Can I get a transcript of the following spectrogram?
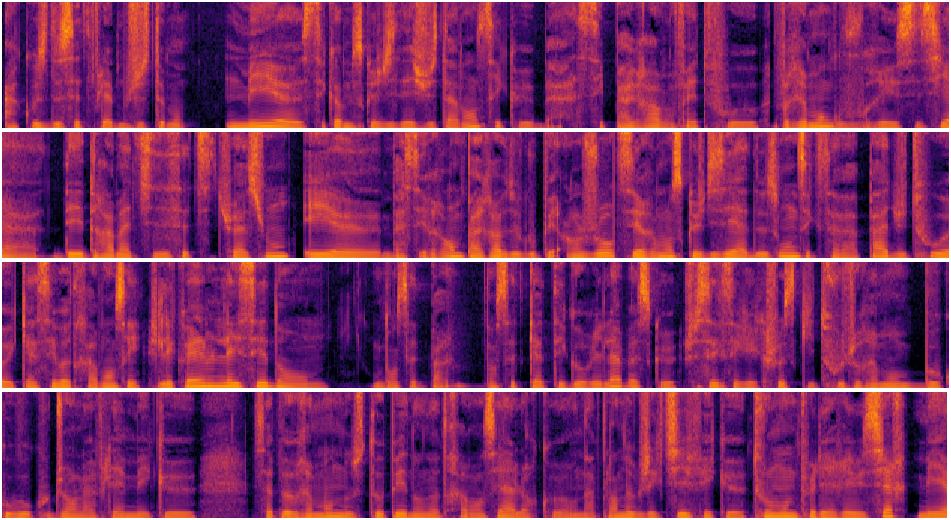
à cause de cette flemme justement. Mais euh, c'est comme ce que je disais juste avant, c'est que bah, c'est pas grave en fait. Faut vraiment que vous réussissiez à dédramatiser cette situation. Et euh, bah, c'est vraiment pas grave de louper un jour. C'est vraiment ce que je disais il y a deux secondes, c'est que ça va pas du tout euh, casser votre avancée. Je l'ai quand même laissé dans dans cette, dans cette catégorie-là parce que je sais que c'est quelque chose qui touche vraiment beaucoup, beaucoup de gens, la flemme, et que ça peut vraiment nous stopper dans notre avancée alors qu'on a plein d'objectifs et que tout le monde peut les réussir. Mais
